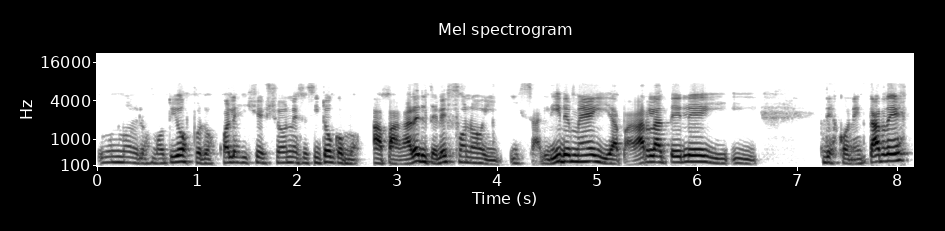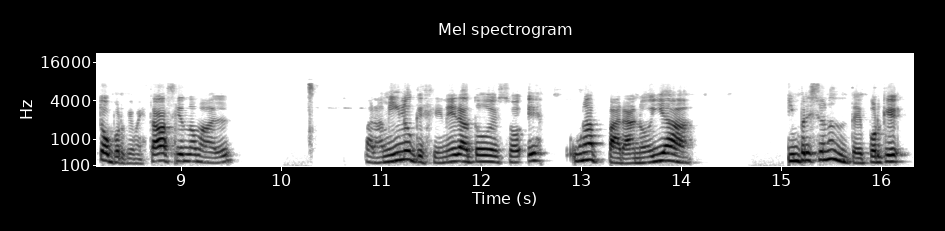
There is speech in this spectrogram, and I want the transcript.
uno de los motivos por los cuales dije yo necesito como apagar el teléfono y, salirme y apagar la tele y, y, desconectar de esto porque me estaba haciendo mal, para mí lo que genera todo eso es una paranoia impresionante, porque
